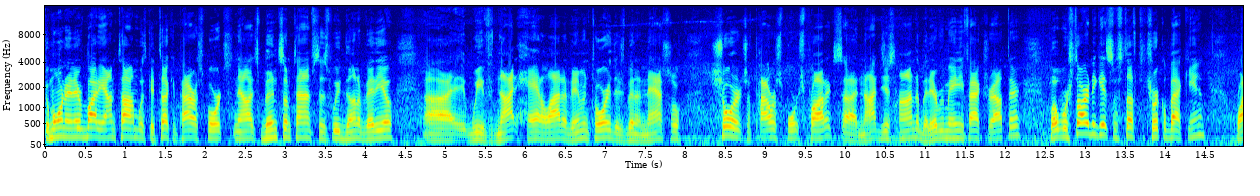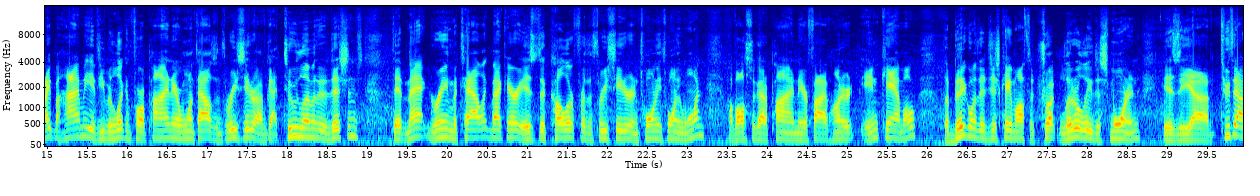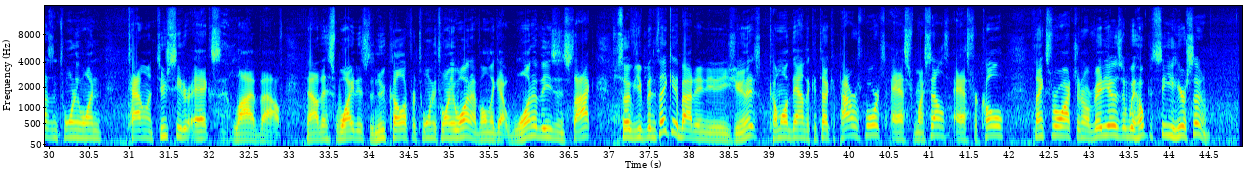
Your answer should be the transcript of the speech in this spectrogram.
Good morning, everybody. I'm Tom with Kentucky Power Sports. Now, it's been some time since we've done a video. Uh, we've not had a lot of inventory. There's been a national shortage of power sports products, uh, not just Honda, but every manufacturer out there. But we're starting to get some stuff to trickle back in. Right behind me, if you've been looking for a Pioneer 1000 three-seater, I've got two limited editions. That matte green metallic back there is the color for the three-seater in 2021. I've also got a Pioneer 500 in camo. The big one that just came off the truck literally this morning is the uh, 2021 Talon two-seater X live valve. Now this white is the new color for 2021. I've only got one of these in stock. So if you've been thinking about any of these units, come on down to Kentucky Power Sports, ask for myself, ask for Cole. Thanks for watching our videos and we hope to see you here soon.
